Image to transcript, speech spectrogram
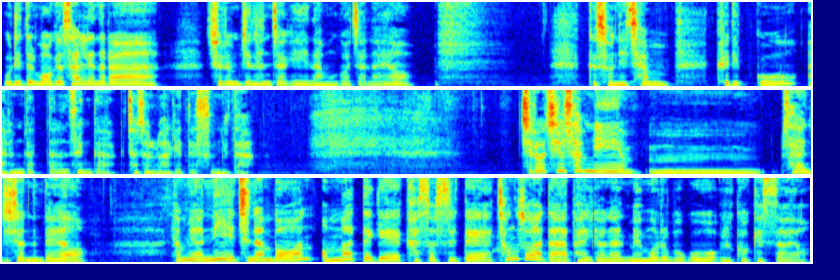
우리들 먹여 살리느라 주름진 흔적이 남은 거잖아요. 그 손이 참 그립고 아름답다는 생각 저절로 하게 됐습니다. 7573님, 음, 사연 주셨는데요. 현미 언니, 지난번 엄마 댁에 갔었을 때 청소하다 발견한 메모를 보고 울컥했어요.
